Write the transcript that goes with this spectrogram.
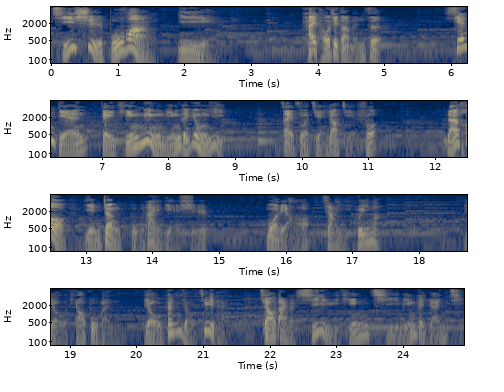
其事不忘也。”开头这段文字，先点给亭命名的用意，再做简要解说，然后引证古代典实，末了加以归纳。有条不紊、有根有据的交代了习雨亭起名的缘起。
